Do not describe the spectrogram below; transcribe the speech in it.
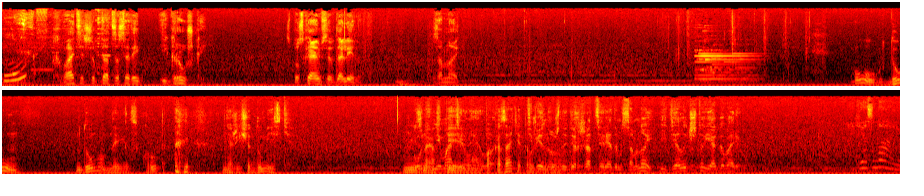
Лук? Хватит шептаться с этой игрушкой. Спускаемся в долину. За мной. У, Дум. Дум обновился, круто. У меня же еще Дум есть. Ну, не Будь знаю, успею внимательный, вам показать это уже Тебе другой нужно вопрос. держаться рядом со мной и делать, что я говорю. Я знаю.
